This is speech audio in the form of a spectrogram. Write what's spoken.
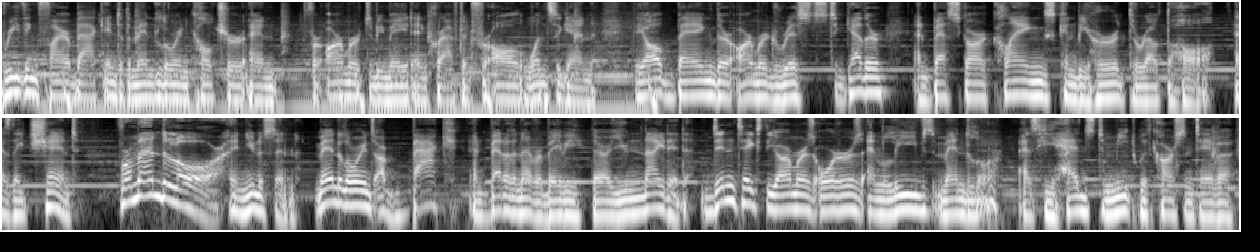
breathing fire back into the Mandalorian culture and for armor to be made and crafted for all once again, they all bang their armored wrists together, and Beskar clangs can be heard throughout the hall as they chant for Mandalore in unison. Mandalorians are back and better than ever, baby. They are united. Din takes the armorer's orders and leaves Mandalore as he heads to meet with Carson Teva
